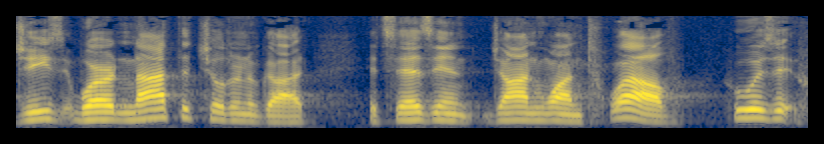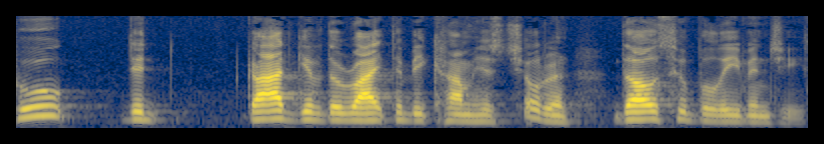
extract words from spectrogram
Jesus, we're not the children of God. It says in John 1 12, who is it? Who did God give the right to become his children? Those who believe in Jesus.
